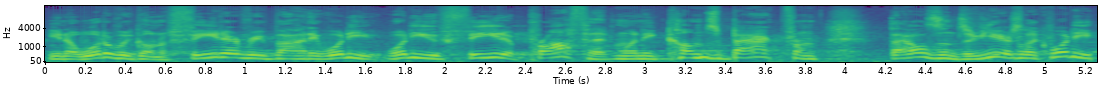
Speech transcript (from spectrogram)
You know what are we going to feed everybody? What do you what do you feed a prophet when he comes back from thousands of years? Like what do you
